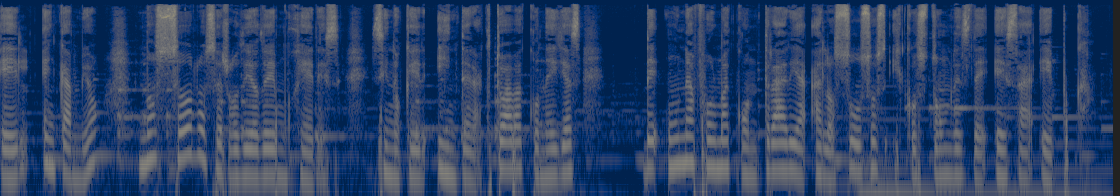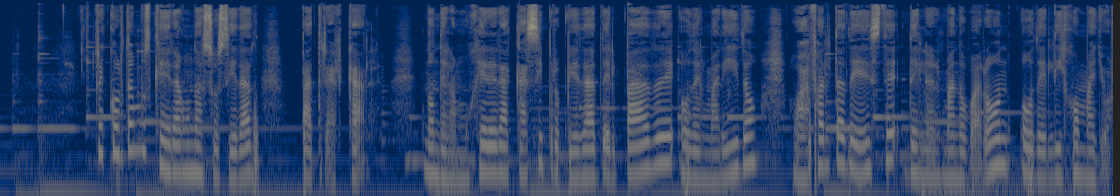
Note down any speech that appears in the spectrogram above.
Él, en cambio, no solo se rodeó de mujeres, sino que interactuaba con ellas de una forma contraria a los usos y costumbres de esa época. Recordemos que era una sociedad patriarcal, donde la mujer era casi propiedad del padre o del marido, o a falta de éste, del hermano varón o del hijo mayor.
